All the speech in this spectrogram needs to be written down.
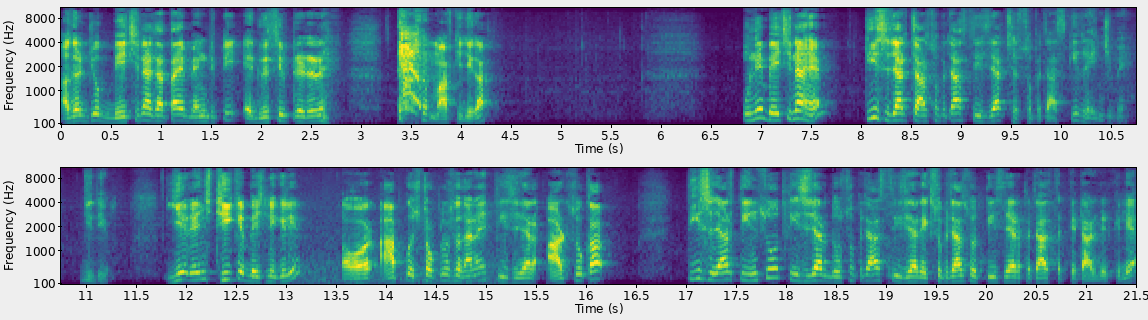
अगर जो बेचना चाहता है बैंक निफ्टी एग्रेसिव ट्रेडर है माफ़ कीजिएगा उन्हें बेचना है तीस हज़ार चार सौ पचास, तीस हज़ार छह सौ पचास की रेंज में। जी दी ये रेंज ठीक है बेचने के लिए और आपको स्टॉप लॉस लगाना है तीस हज़ार आठ सौ का। तीस हज़ार तीन सौ, तीस हज़ार दो सौ पचास, तीस हज़ार एक सौ पचास और तीस हज़ार पचास तक के टारगेट के लिए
